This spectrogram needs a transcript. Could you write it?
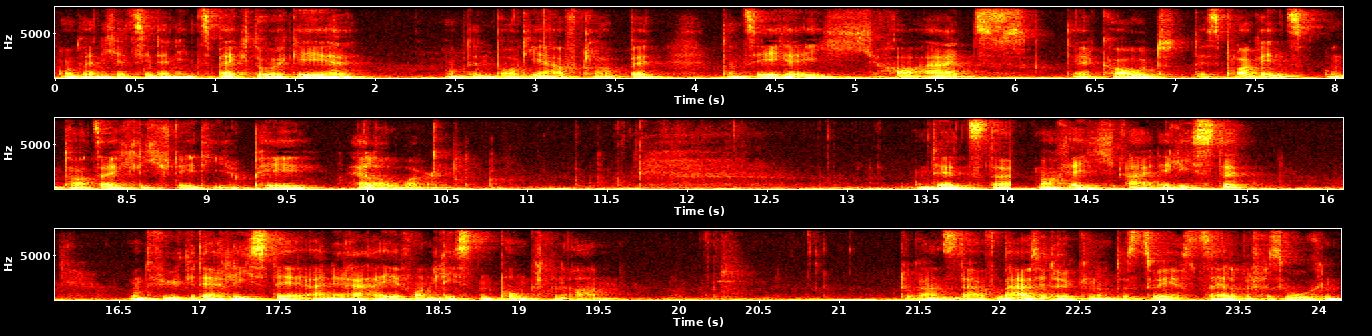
Und wenn ich jetzt in den Inspektor gehe und den Body aufklappe, dann sehe ich H1, der Code des Plugins, und tatsächlich steht hier P Hello World. Und jetzt äh, mache ich eine Liste und füge der Liste eine Reihe von Listenpunkten an. Du kannst auf Pause drücken und das zuerst selber versuchen.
